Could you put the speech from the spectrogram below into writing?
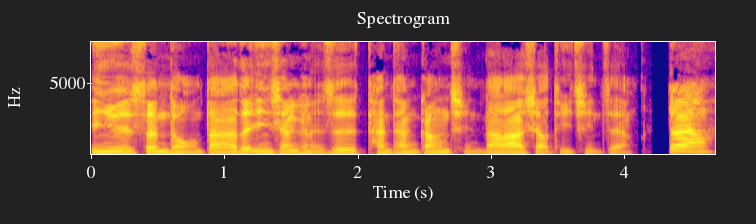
音乐神童，大家的印象可能是弹弹钢琴、拉拉小提琴这样。对啊，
